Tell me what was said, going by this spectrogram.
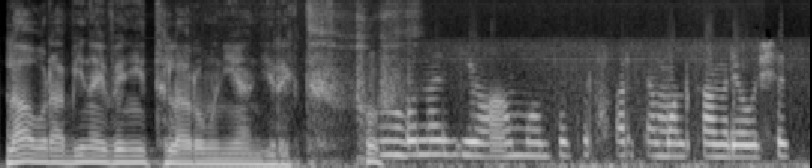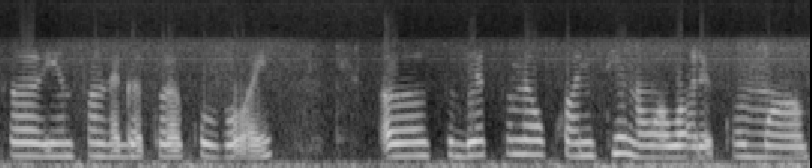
Laura, bine ai venit la România în direct. Of. Bună ziua, mă bucur foarte mult că am reușit să intru în legătură cu voi. Uh, subiectul meu continuă oarecum uh,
